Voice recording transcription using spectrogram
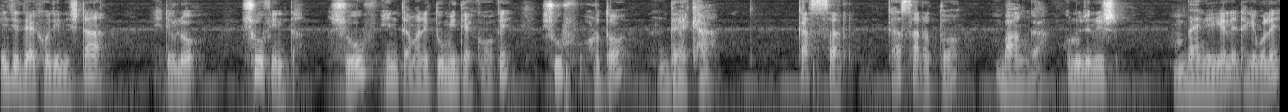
এই যে দেখো জিনিসটা, এটা হলো সুফ ইনতা। সুফ ইনতা মানে তুমি দেখো, ওকে? সুফ অর্থ দেখা। কাসার কাসার অর্থ ভাঙ্গা কোনো জিনিস ভেঙে গেলে এটাকে বলে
